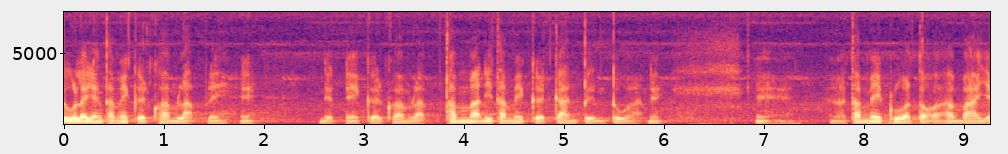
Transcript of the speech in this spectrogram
ดูแล้วยังทำให้เกิดความหลับเลยเด็ดเนี่ยเกิดความหลับธรรมะนี่ทำให้เกิดการตื่นตัวเนี่ยทำให้กลัวต่ออบาย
